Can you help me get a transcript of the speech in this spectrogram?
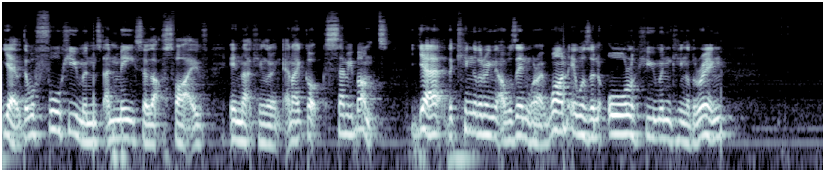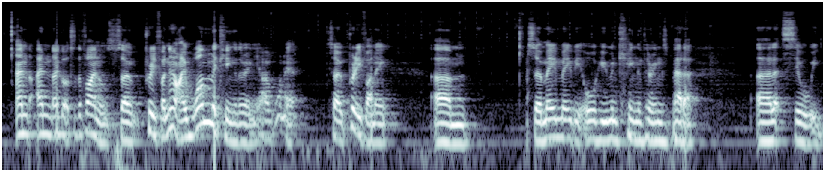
yeah, there were four humans and me, so that's five in that King of the Ring, and I got semi-bumped. Yeah, the King of the Ring that I was in, where I won, it was an all-human King of the Ring and and I got to the finals. So pretty funny. No, I won the King of the Ring. Yeah, I won it. So pretty funny. Um, so maybe maybe all human King of the Ring's better. Uh, let's see what we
